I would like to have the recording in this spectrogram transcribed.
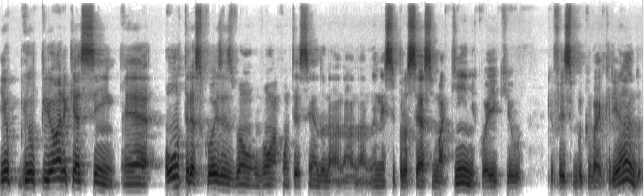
E o, e o pior é que, assim, é, outras coisas vão, vão acontecendo na, na, nesse processo maquínico aí que o, que o Facebook vai criando,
